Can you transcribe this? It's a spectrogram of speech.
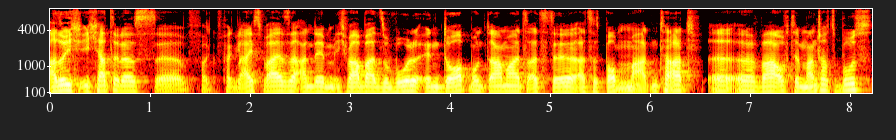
Also ich, ich hatte das äh, ver vergleichsweise an dem, ich war aber sowohl in Dortmund damals, als, der, als das Bombenattentat äh, äh, war auf dem Mannschaftsbus,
